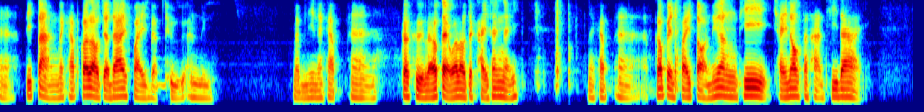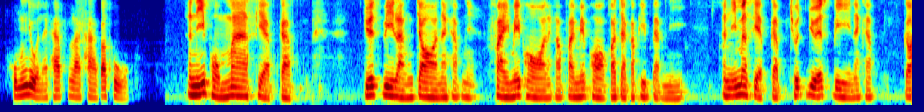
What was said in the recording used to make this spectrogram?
อ่าที่ต่างนะครับ ก็เราจะได้ไฟแบบถืออันหนึง แบบนี้นะครับอ่าก็คือแล้วแต่ว่าเราจะไขทางไหน นะครับ อ่า ก็เป็นไฟต่อเนื่องที่ใช้นอกสถานที่ได้ คุ้มอยู่นะครับ ราคาก็ถูก อันนี้ผมมาเสียบกับ USB หลังจอนะครับ เนี่ย ไฟไม่พอนะครับ ไฟไม่พอก็จะกระพริบแบบนี้ อันนี้มาเสียบกับชุด USB นะครับ ก็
